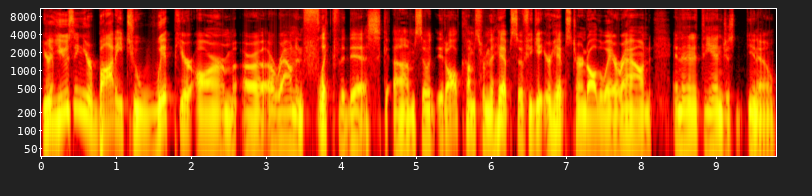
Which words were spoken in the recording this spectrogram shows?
You're yep. using your body to whip your arm uh, around and flick the disc. Um, so it, it all comes from the hips. So if you get your hips turned all the way around and then at the end just, you know,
